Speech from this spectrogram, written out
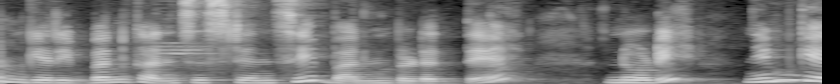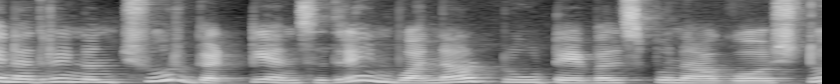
ನಮಗೆ ರಿಬ್ಬನ್ ಕನ್ಸಿಸ್ಟೆನ್ಸಿ ಬಂದ್ಬಿಡುತ್ತೆ. ನೋಡಿ, ನಿಮ್ಗೇನಾದರೂ ಇನ್ನೊಂದು ಚೂರು ಗಟ್ಟಿ ಅನಿಸಿದ್ರೆ ಇನ್ನು ಒನ್ ಆರ್ ಟೂ ಟೇಬಲ್ ಸ್ಪೂನ್ ಆಗುವಷ್ಟು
